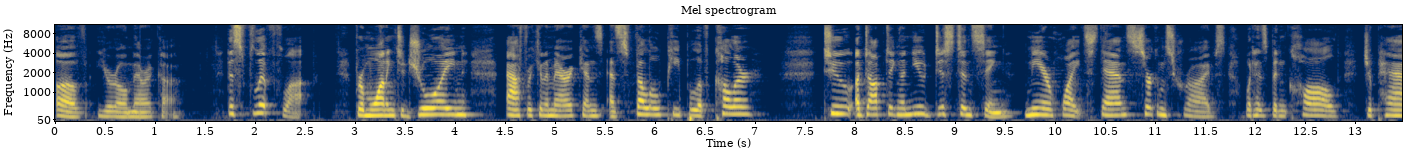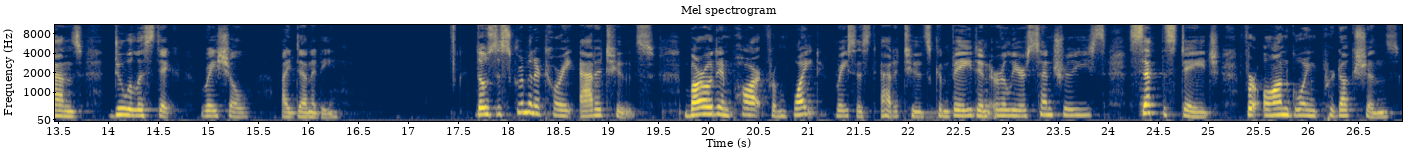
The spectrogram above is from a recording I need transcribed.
of Euro America. This flip flop from wanting to join African Americans as fellow people of color to adopting a new distancing near white stance circumscribes what has been called Japan's dualistic racial identity. Those discriminatory attitudes, borrowed in part from white racist attitudes conveyed in earlier centuries, set the stage for ongoing productions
